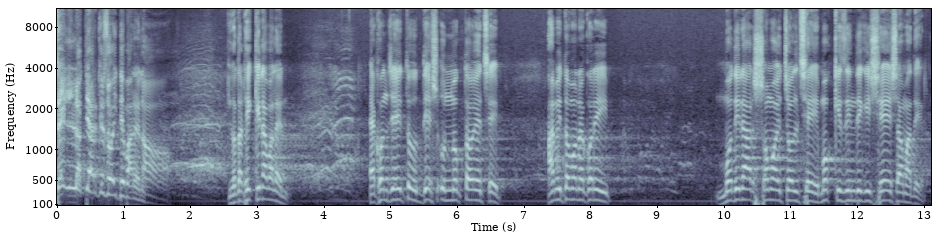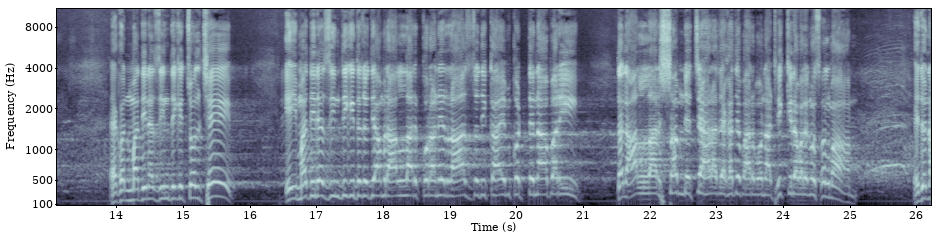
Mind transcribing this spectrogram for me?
জিল্লতি আর কিছু হইতে পারে না। কি কথা ঠিক কিনা বলেন? এখন যেহেতু দেশ উন্মুক্ত হয়েছে, আমি তো মনে করি মদিনার সময় চলছে, মক্কি জিন্দিগি শেষ আমাদের। এখন মাদিনা জিন্দিগি চলছে। এই মাদিনা জিন্দিগিতে যদি আমরা আল্লাহর কোরআনের রাজ যদি কায়েম করতে না পারি তাহলে আল্লাহর সামনে চেহারা দেখাতে পারব না, ঠিক কিনা বলেন মুসলমান? এই জন্য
